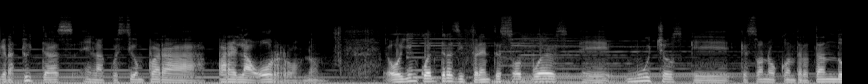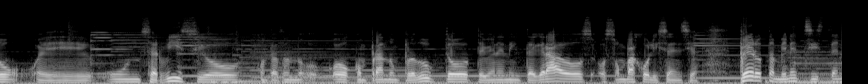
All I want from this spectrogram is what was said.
gratuitas en la cuestión para, para el ahorro, ¿no? Hoy encuentras diferentes softwares, eh, muchos que, son o contratando eh, un servicio, contratando o comprando un producto, te vienen integrados o son bajo licencia. Pero también existen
